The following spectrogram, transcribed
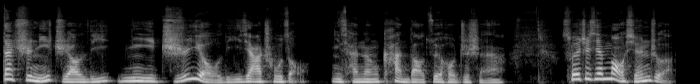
但是你只要离你只有离家出走，你才能看到最后之神啊。所以这些冒险者。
